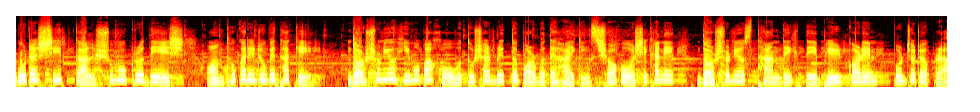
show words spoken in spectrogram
গোটা শীতকাল সমগ্র দেশ অন্ধকারে ডুবে থাকে। দর্শনীয় হিমবাহ ও তুষারবৃত্ত পর্বতে হাইকিং সহ সেখানে দর্শনীয় স্থান দেখতে ভিড় করেন পর্যটকরা।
